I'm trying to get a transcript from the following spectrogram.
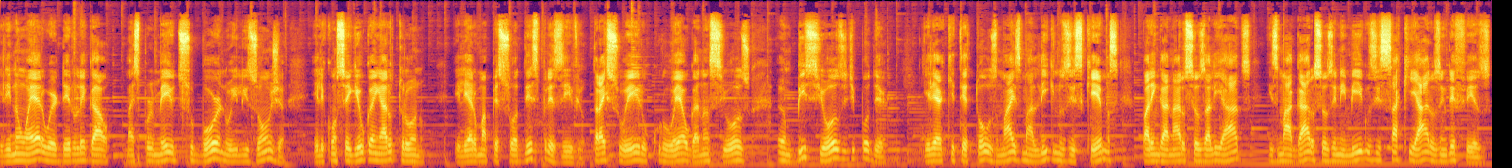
Ele não era o herdeiro legal, mas por meio de suborno e lisonja, ele conseguiu ganhar o trono. Ele era uma pessoa desprezível, traiçoeiro, cruel, ganancioso, ambicioso e de poder. Ele arquitetou os mais malignos esquemas para enganar os seus aliados, esmagar os seus inimigos e saquear os indefesos.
